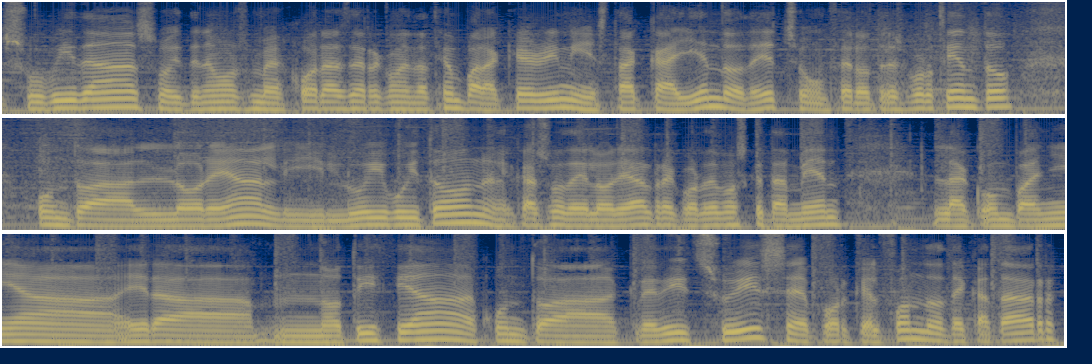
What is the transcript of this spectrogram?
subidas. Hoy tenemos mejoras de recomendación para Kering y está cayendo, de hecho, un 0,3% junto a L'Oreal y Louis Vuitton. En el caso de L'Oreal, recordemos que también la compañía era noticia junto a Credit Suisse eh, porque el fondo de Qatar,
